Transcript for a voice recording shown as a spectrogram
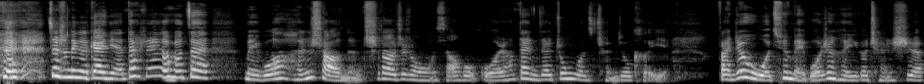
对，就是那个概念。但是那个时候在美国很少能吃到这种小火锅，然后但你在中国城就可以。反正我去美国任何一个城市，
